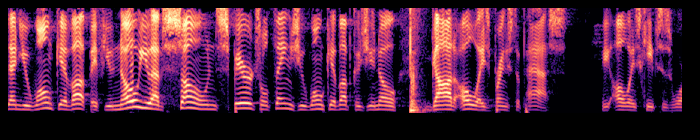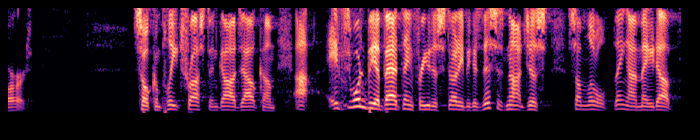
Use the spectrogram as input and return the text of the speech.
then you won't give up. If you know you have sown spiritual things, you won't give up because you know God always brings to pass. He always keeps His word. So complete trust in God's outcome. Uh, it wouldn't be a bad thing for you to study because this is not just some little thing I made up.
